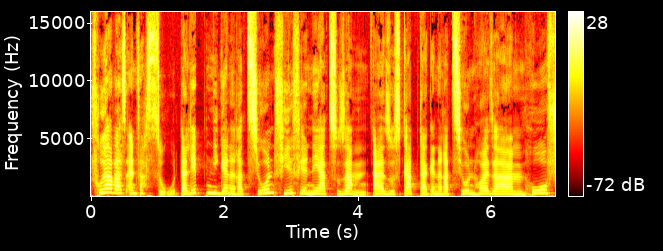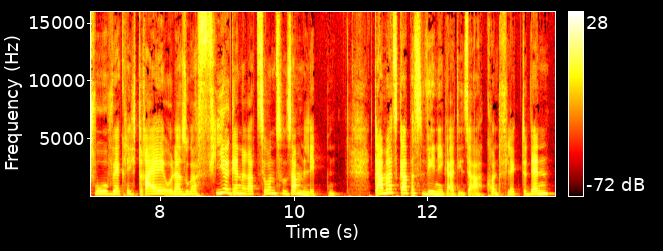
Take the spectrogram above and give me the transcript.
Früher war es einfach so, da lebten die Generationen viel, viel näher zusammen. Also es gab da Generationenhäuser am Hof, wo wirklich drei oder sogar vier Generationen zusammenlebten. Damals gab es weniger dieser Konflikte, denn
